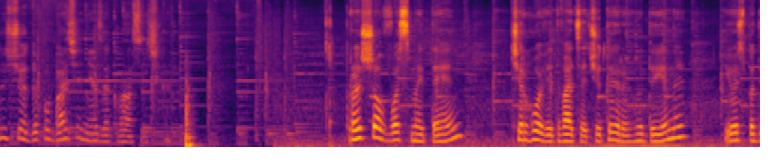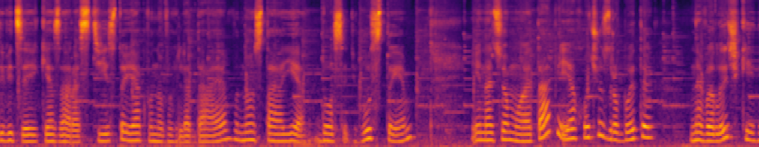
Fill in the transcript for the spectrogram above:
Ну що, до побачення, заквасочка. Пройшов восьмий день, чергові 24 години. І ось подивіться, яке зараз тісто, як воно виглядає. Воно стає досить густим. І на цьому етапі я хочу зробити невеличкий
